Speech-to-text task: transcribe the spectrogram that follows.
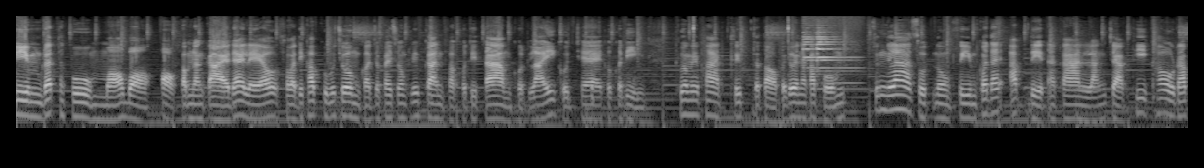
ฟิล์มรัฐภูมิหมอบอกออกกำลังกายได้แล้ว สวัสดีครับคุณผู้ชม ก่อนจะไปชมคลิปกัน ฝากกดติดตาม กดไลค์ กดแชร์ กดกระดิ่ง เพื่อไม่พลาดคลิปต่อไปด้วยนะครับผม ซึ่งล่าสุดหนุ่มฟิล์มก็ได้อัปเดตอาการหลังจากที่เข้ารับ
